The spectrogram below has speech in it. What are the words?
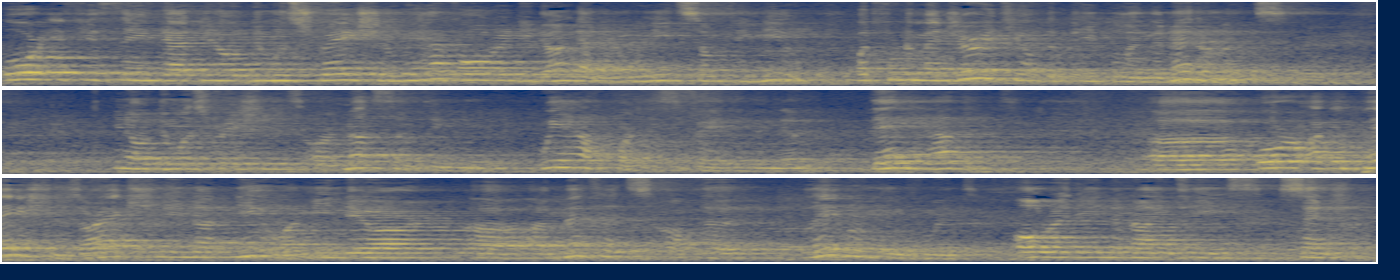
Or if you think that, you know, demonstration, we have already done that and we need something new. But for the majority of the people in the Netherlands, you know, demonstrations are not something new. We have participated in them, they haven't. Uh, or occupations are actually not new. I mean, they are uh methods of the labor movement already in the 19th century.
